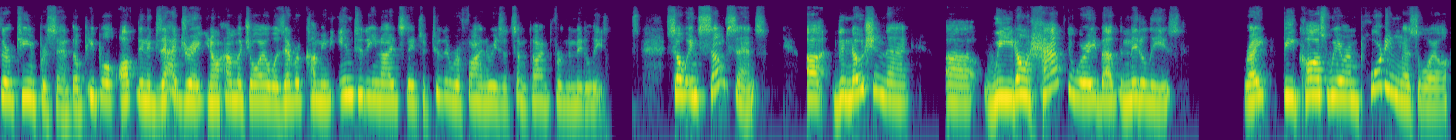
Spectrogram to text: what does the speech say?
13%, though people often exaggerate, you know, how much oil was ever coming into the United States or to the refineries at some time from the Middle East. So, in some sense, uh, the notion that uh, we don't have to worry about the Middle East, right, because we are importing less oil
